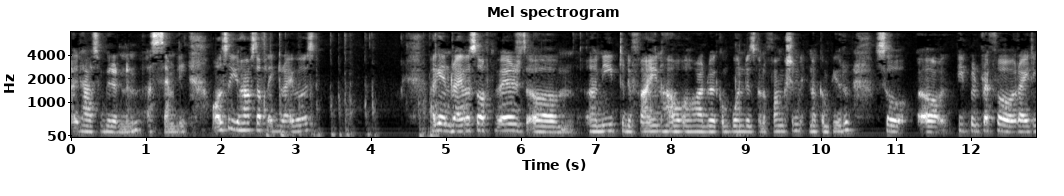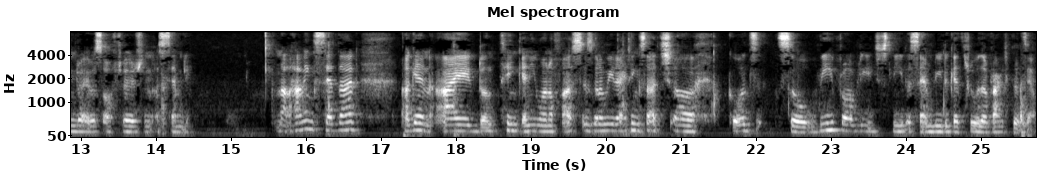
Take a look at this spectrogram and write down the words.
It has to be written in assembly. Also you have stuff like drivers again driver softwares um, need to define how a hardware component is going to function in a computer. So uh, people prefer writing driver softwares in assembly. Now having said that again i don't think any one of us is going to be writing such uh, codes. So we probably just need assembly to get through the practicals yeah.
